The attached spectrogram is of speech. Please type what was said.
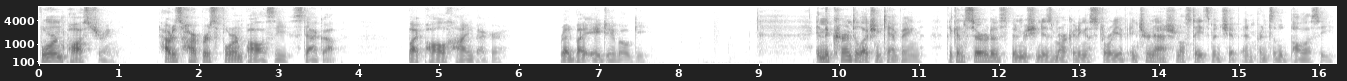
Foreign Posturing How Does Harper's Foreign Policy Stack Up? by Paul Heinbecker. Read by A.J. Bogie. In the current election campaign, the conservative spin machine is marketing a story of international statesmanship and principled policy,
